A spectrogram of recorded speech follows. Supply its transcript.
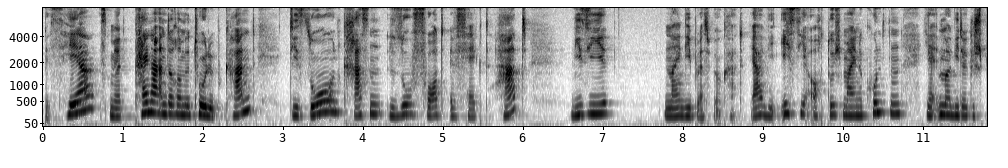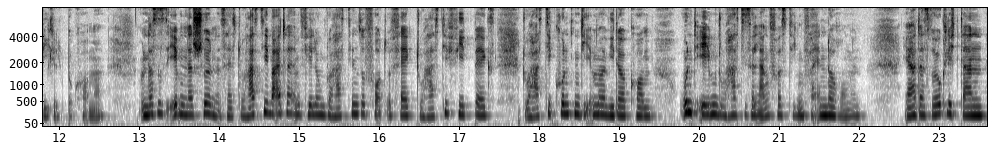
bisher, ist mir keine andere Methode bekannt, die so einen krassen Soforteffekt hat, wie sie 90 Breathwork hat. Ja, wie ich sie auch durch meine Kunden ja immer wieder gespiegelt bekomme. Und das ist eben das Schöne. Das heißt, du hast die Weiterempfehlung, du hast den Soforteffekt, du hast die Feedbacks, du hast die Kunden, die immer wieder kommen und eben du hast diese langfristigen Veränderungen. Ja, das wirklich dann,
